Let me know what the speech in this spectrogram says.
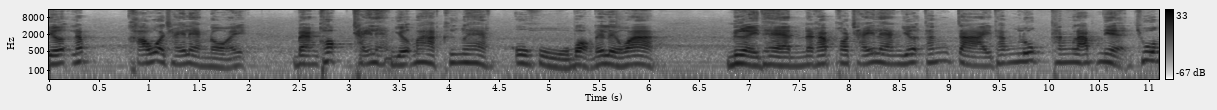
เยอะแล้วเขาอะใช้แรงน้อย แบงคอกใช้แรงเยอะมากครึ่งแรก โอ้โห บอกได้เลยว่า เหนื่อยแทนนะครับ พอใช้แรงเยอะทั้งจ่ายทั้งลุกทั้งรับเนี่ย ช่วง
